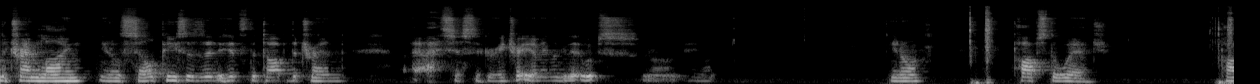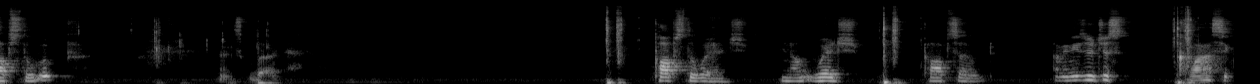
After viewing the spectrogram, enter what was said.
the trend line. You know, sell pieces it hits the top of the trend. Ah, it's just a great trade. I mean, look at that. Oops, wrong. Hang on. You know, pops the wedge. Pops the whoop. Let's go back. pops the wedge. You know, wedge pops out. I mean, these are just classic.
